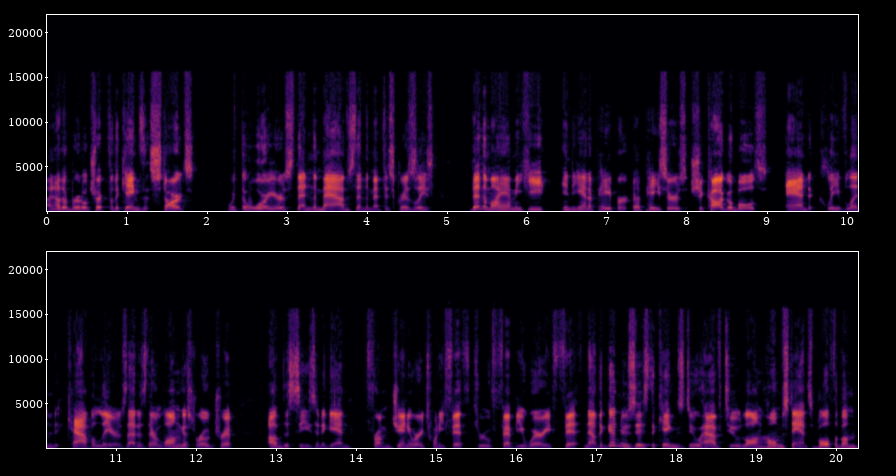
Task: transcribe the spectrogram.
Another brutal trip for the Kings that starts with the Warriors, then the Mavs, then the Memphis Grizzlies, then the Miami Heat, Indiana Paper, uh, Pacers, Chicago Bulls, and Cleveland Cavaliers. That is their longest road trip of the season again from January 25th through February 5th. Now, the good news is the Kings do have two long homestands. Both of them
